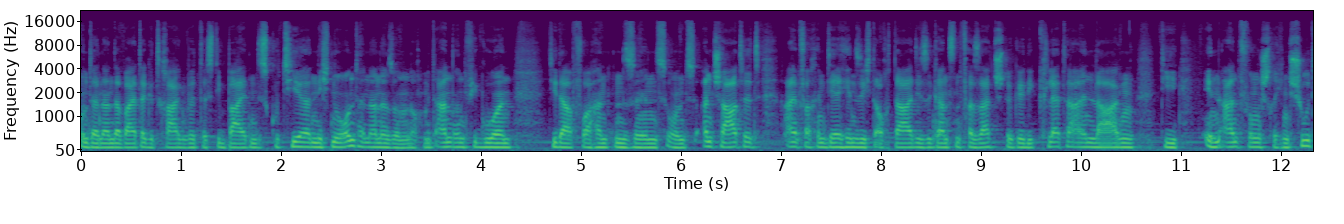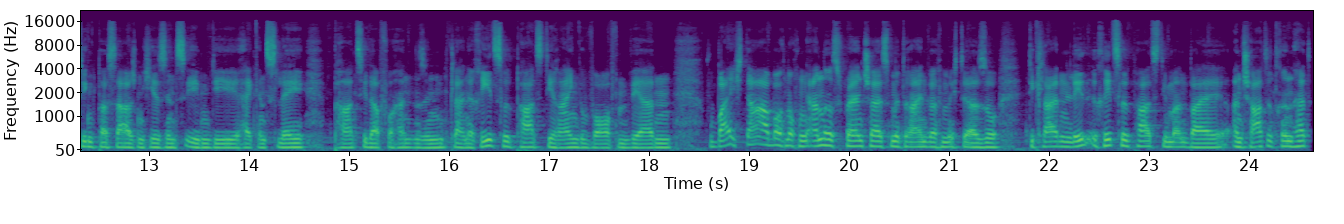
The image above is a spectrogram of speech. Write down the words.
untereinander weitergetragen wird, dass die beiden diskutieren, nicht nur untereinander, sondern auch mit anderen Figuren, die da vorhanden sind. Und Uncharted einfach in der Hinsicht auch da diese ganzen Versatzstücke, die Klettereinlagen, die in Anführungsstrichen Shooting-Passagen, hier sind es eben die Hack-and-Slay-Parts, die da vorhanden sind, kleine Rätselparts, Parts, die reingeworfen werden. Wobei ich da aber auch noch ein anderes Franchise mit reinwerfen möchte. Also die kleinen Rätselparts, die man bei Uncharted drin hat.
